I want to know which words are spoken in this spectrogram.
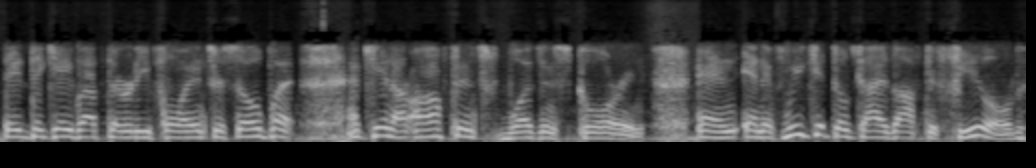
they, they gave up 30 points or so, but again, our offense wasn't scoring. And and if we get those guys off the field,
